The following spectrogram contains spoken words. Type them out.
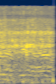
Yeah.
